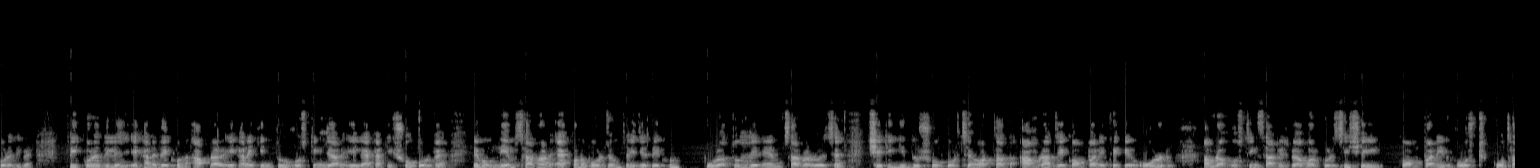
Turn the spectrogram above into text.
করে দিবেন। ক্লিক করে দিলে এখানে দেখুন আপনার এখানে কিন্তু হোস্টিং যার এই লেখাটি শো করবে এবং নেম সার্ভার এখনও পর্যন্ত এই যে দেখুন পুরাতন যে নেম সার্ভার রয়েছে, সেটি কিন্তু শো করছে। অর্থাৎ আমরা যে কোম্পানি থেকে ওল্ড আমরা হোস্টিং সার্ভিস ব্যবহার করেছি, সেই কোম্পানির হোস্ট কোথা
